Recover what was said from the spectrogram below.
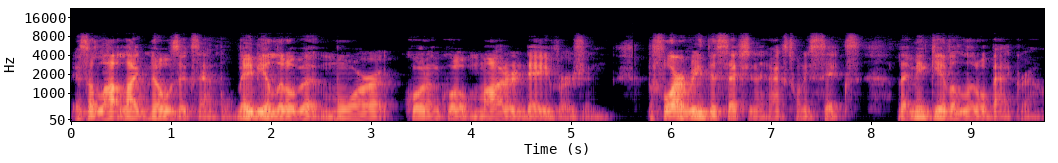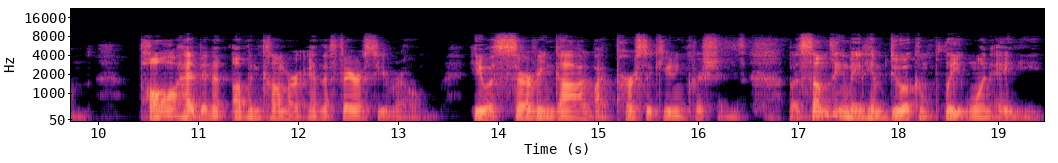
is a lot like Noah's example, maybe a little bit more quote unquote modern day version. Before I read this section in Acts 26, let me give a little background. Paul had been an up and comer in the Pharisee realm. He was serving God by persecuting Christians, but something made him do a complete 180.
